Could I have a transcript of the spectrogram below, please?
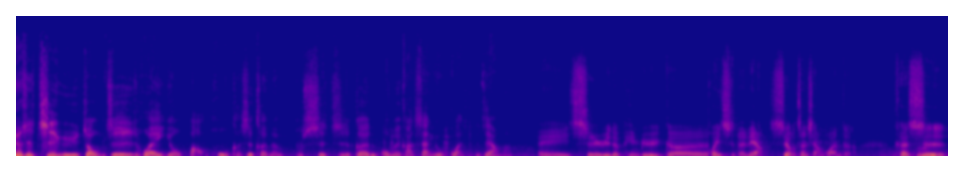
就是吃鱼，总之会有保护，可是可能不是只跟 omega 三有关，是这样吗？诶，吃鱼的频率跟灰质的量是有正相关的，可是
